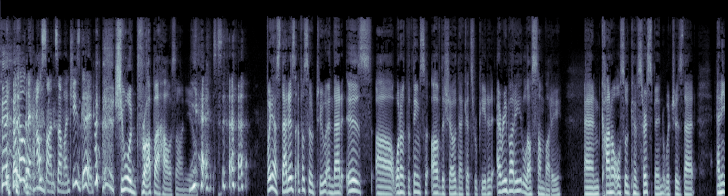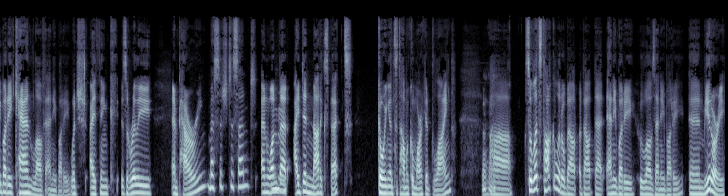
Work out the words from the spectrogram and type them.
She'll build a house on someone. She's good. she will drop a house on you. Yes. But yes, that is episode two, and that is uh, one of the themes of the show that gets repeated. Everybody loves somebody. And Kanna also gives her spin, which is that anybody can love anybody, which I think is a really empowering message to send, and one Mhm. that I did not expect going into Tamako Market blind. Mhm. Uh, so let's talk a little about about that anybody who loves anybody in Midori.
